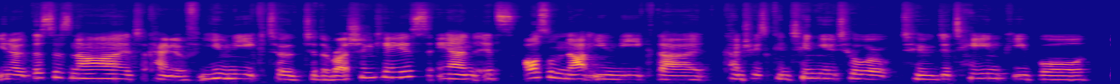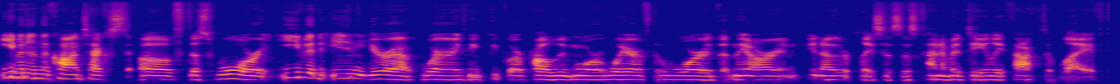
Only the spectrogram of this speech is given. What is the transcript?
you know, this is not kind of unique to, to the Russian case. And it's also not unique that countries continue to, to detain people, even in the context of this war, even in Europe, where I think people are probably more aware of the war than they are in, in other places as kind of a daily fact of life.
